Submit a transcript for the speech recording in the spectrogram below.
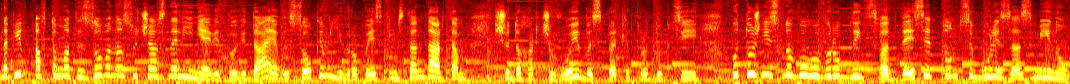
Напівавтоматизована сучасна лінія відповідає високим європейським стандартам щодо харчової безпеки продукції. Потужність нового виробництва – 10 тонн цибулі за зміну.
